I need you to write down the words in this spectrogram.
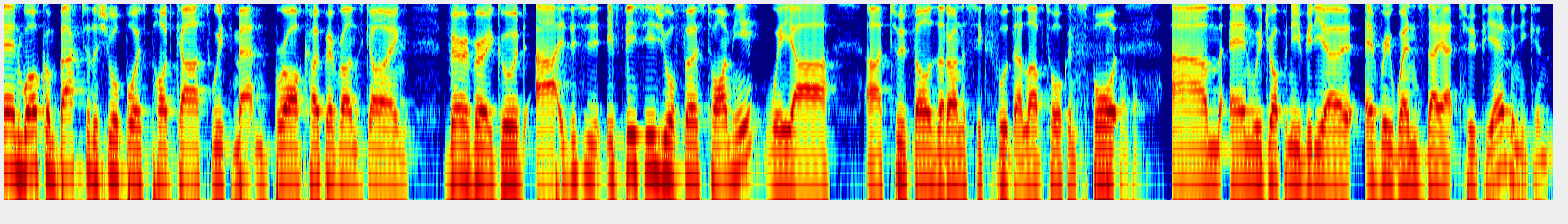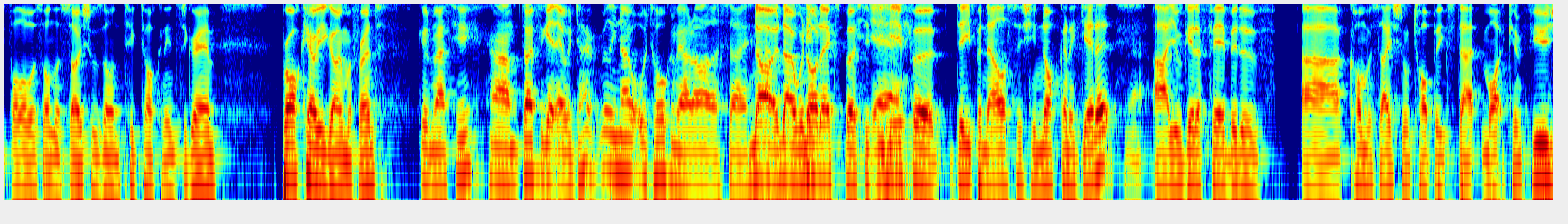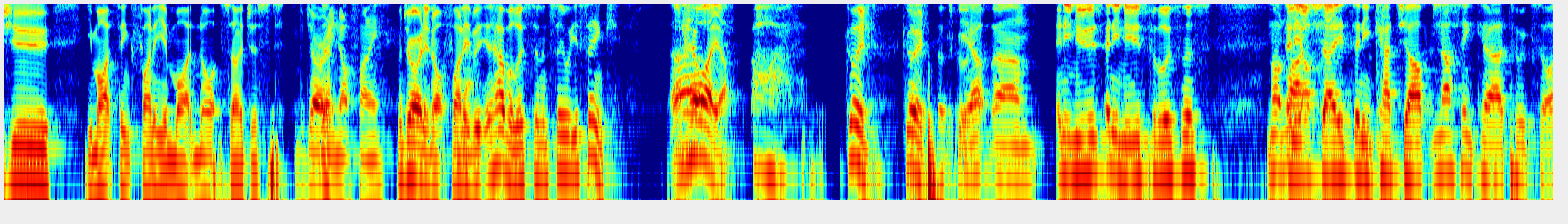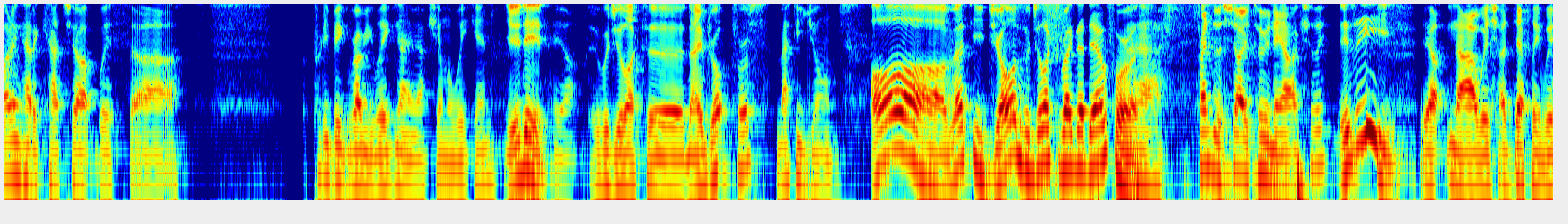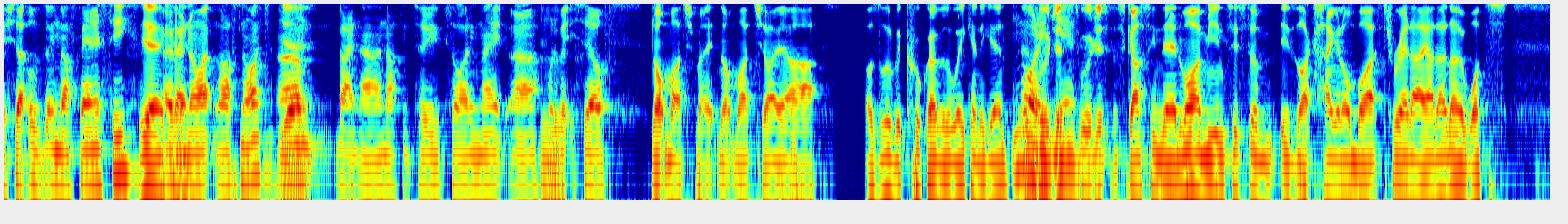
And welcome back to the Short Boys podcast with Matt and Brock. Hope everyone's going very, very good. Uh, is this if this is your first time here? We are uh, two fellas that are under six foot that love talking sport. Um, and we drop a new video every Wednesday at 2 p.m. And you can follow us on the socials on TikTok and Instagram. Brock, how are you going, my friend? Good, Matthew. Um, don't forget that we don't really know what we're talking about either. So No, no, we're not experts. If Yeah. you're here for deep analysis, you're not going to get it. Yeah. Uh, you'll get a fair bit of uh, conversational topics that might confuse you. You might think funny, you might not. So just majority not funny. majority not funny, but have a listen and see what you think. Uh, how are you? Good, good. That's good. Yep. Um, Any news? Any news for the listeners? not Any much. updates? Any catch ups? Nothing uh, too exciting. Had a catch up with uh, pretty big rugby league name actually on the weekend. You did. Yeah. Would you like to name drop for us? Matthew Johns. Oh, Matthew Johns. Would you like to break that down for us? Uh, friend of the show too now actually. Is he? Yeah. No, I wish. I definitely wish that was in my fantasy. Yeah, okay. Overnight last night. Yeah. Um, but no, nothing too exciting, mate. Uh, What about yourself? Not much, mate. Not much. I uh, I was a little bit crook over the weekend again. As we were again. just we were just discussing then. My immune system is like hanging on by a thread. Eh? I don't know what's.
